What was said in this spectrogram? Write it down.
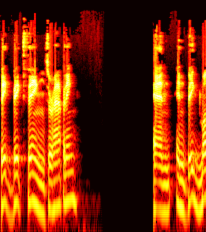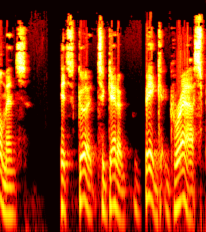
Big, big things are happening. And in big moments, it's good to get a big grasp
